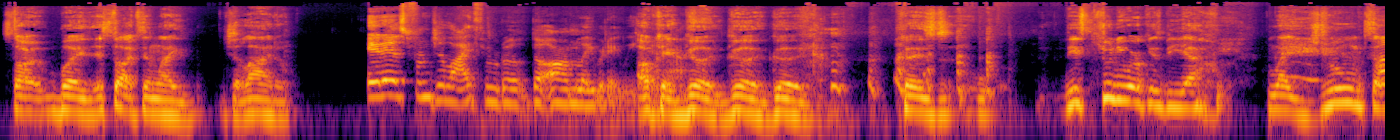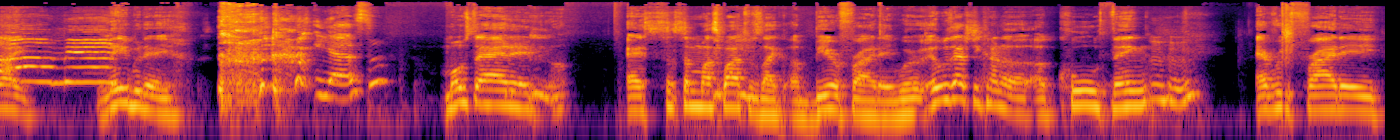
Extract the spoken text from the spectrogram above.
start? But it starts in like July though. It is from July through the, the um Labor Day weekend. Okay, good, good, good. Because these CUNY workers be out from like June to like oh. Labor Day. yes. Most I had it at some of my spots was like a beer Friday, where it was actually kind of a cool thing. Mhm. Every Friday,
